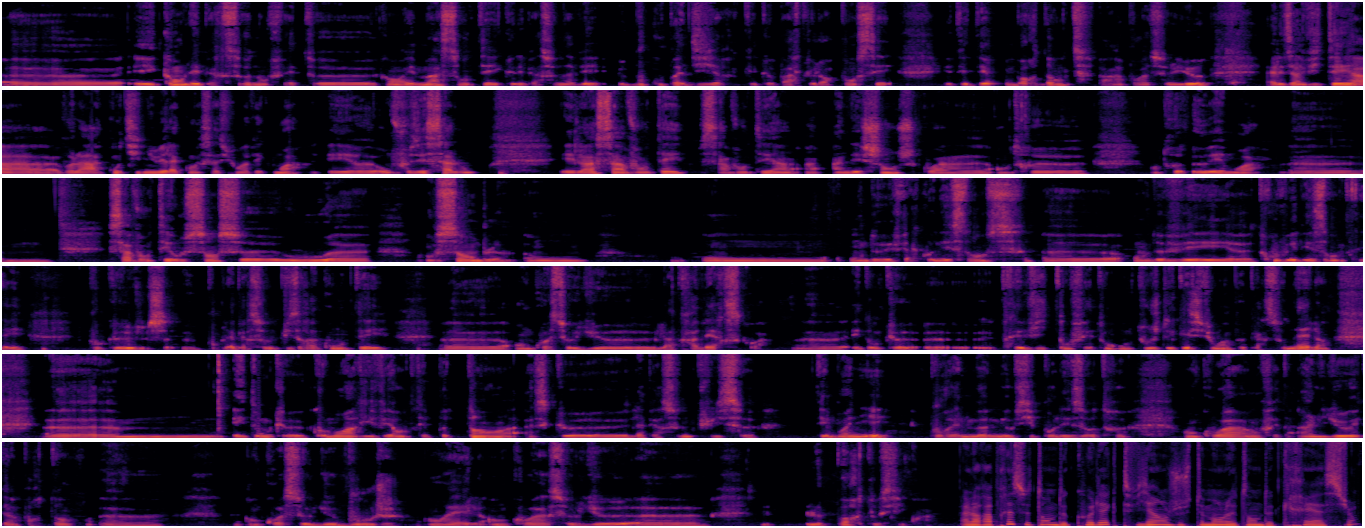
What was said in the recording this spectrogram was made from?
Euh, et quand les personnes, en fait, euh, quand Emma sentait que les personnes avaient beaucoup à dire, quelque part que leurs pensées étaient débordantes par rapport à ce lieu, elle les invitait à, voilà, à continuer la conversation avec moi. Et euh, on faisait salon. Et là, ça inventait, ça inventait un, un, échange, quoi, entre eux, entre eux et moi. ça inventait au sens où, ensemble, on devait faire connaissance, euh, on devait euh, trouver des entrées pour que, la personne puisse raconter euh, en quoi ce lieu la traverse, quoi. Euh, et donc euh, très vite, en fait, on, touche des questions un peu personnelles. et donc, comment arriver en très peu de temps à ce que la personne puisse témoigner pour elle-même, mais aussi pour les autres, en quoi en fait un lieu est important en quoi ce lieu bouge en elle, en quoi ce lieu euh, le porte aussi, quoi. Alors après ce temps de collecte vient justement le temps de création.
